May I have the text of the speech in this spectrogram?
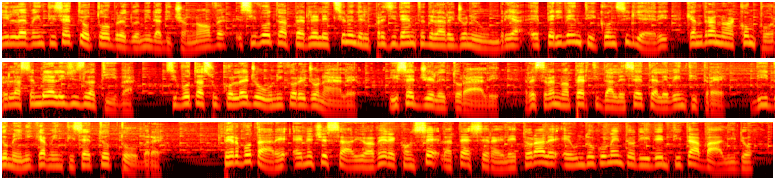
Il 27 ottobre 2019 si vota per l'elezione del Presidente della Regione Umbria e per i 20 consiglieri che andranno a comporre l'Assemblea legislativa. Si vota su collegio unico regionale. I seggi elettorali resteranno aperti dalle 7 alle 23 di domenica 27 ottobre. Per votare è necessario avere con sé la tessera elettorale e un documento di identità valido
